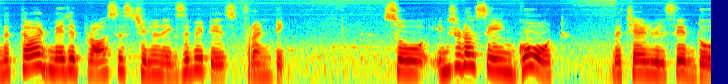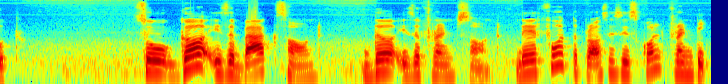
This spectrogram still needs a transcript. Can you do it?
The third major process children exhibit is fronting. So instead of saying goat the child will say dot so ga is a back sound the is a front sound. Therefore the process is called fronting.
